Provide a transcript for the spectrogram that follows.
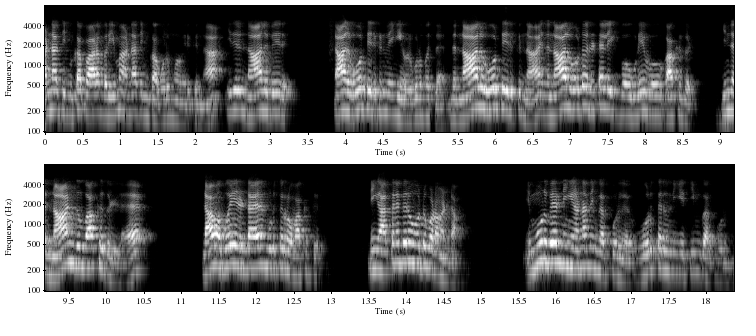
அதிமுக பாரம்பரியமாக அதிமுக குடும்பம் இருக்குன்னா இதில் நாலு பேர் நாலு ஓட்டு இருக்குன்னு வைங்க ஒரு குடும்பத்தில். இந்த நாலு ஓட்டு இருக்குன்னா இந்த நாலு ஓட்டு ரெட்டலைக்கு போகக்கூடிய ஓ- வாக்குகள். இந்த நான்கு வாக்குகளில் நாம் போய் ரெண்டாயிரம் கொடுத்துட்றோம் வாக்குக்கு. நீங்க அத்தனை பேரும் ஓட்டு போட வேண்டாம். மூணு பேர் நீங்க அதிமுக போடுங்க. ஒருத்தர் நீங்க திமுக போடுங்க.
